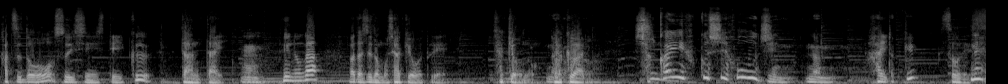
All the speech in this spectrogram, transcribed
活動を推進していく団体うん。というのが私ども社協で社協の役割。社会福祉法人なんはいだっけ、そうです、ね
